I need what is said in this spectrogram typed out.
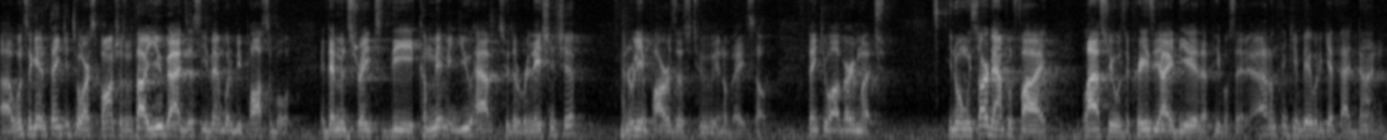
Uh, once again, thank you to our sponsors. Without you guys, this event wouldn't be possible. It demonstrates the commitment you have to the relationship and really empowers us to innovate. So, thank you all very much. You know, when we started Amplify last year, it was a crazy idea that people said, I don't think you'll be able to get that done.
